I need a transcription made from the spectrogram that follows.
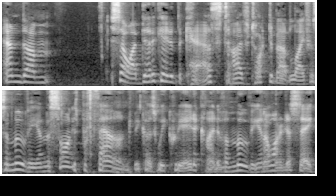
And um, so I've dedicated the cast. I've talked about life as a movie, and the song is profound because we create a kind of a movie. And I want to just say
